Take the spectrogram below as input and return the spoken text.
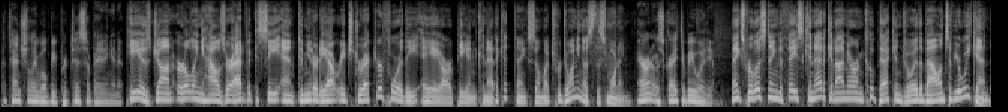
potentially will be participating in it. He is John Erlingheuser, Advocacy and Community Outreach Director for the AARP in Connecticut. Thanks so much for joining us this morning. Aaron, it was great to be with you. Thanks for listening to Face Connecticut. I'm Aaron Kupec. Enjoy the balance of your weekend.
